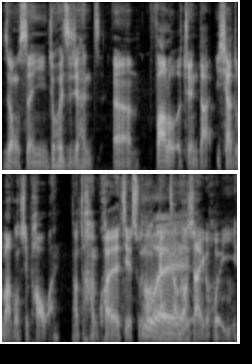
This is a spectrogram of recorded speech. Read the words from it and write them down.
这种声音，就会直接很呃 follow agenda，一下就把东西跑完，然后就很快的结束，然后赶上到下一个会议。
